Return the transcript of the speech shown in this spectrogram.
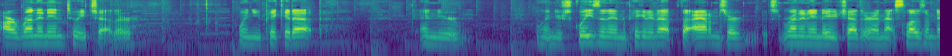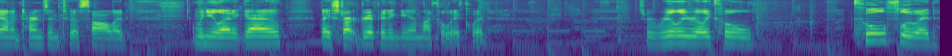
are running into each other when you pick it up and you're when you're squeezing it and picking it up, the atoms are running into each other and that slows them down and turns into a solid. When you let it go, they start dripping again like a liquid. It's a really, really cool, cool fluid.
